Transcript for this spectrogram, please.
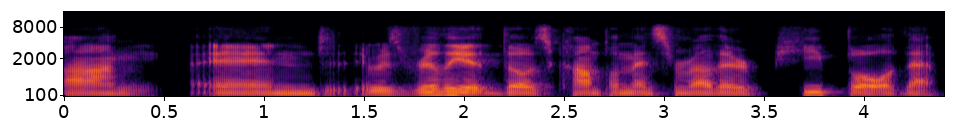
Um, and it was really those compliments from other people that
